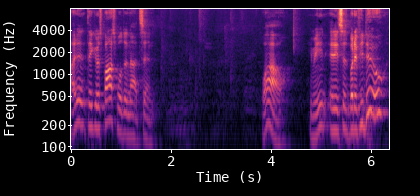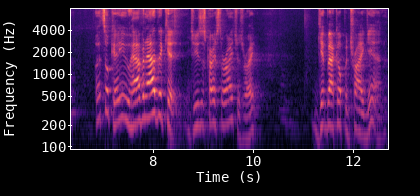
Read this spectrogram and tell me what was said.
I didn't think it was possible to not sin. Wow. You mean? And he says, but if you do, that's okay. You have an advocate, Jesus Christ the righteous, right? Get back up and try again.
